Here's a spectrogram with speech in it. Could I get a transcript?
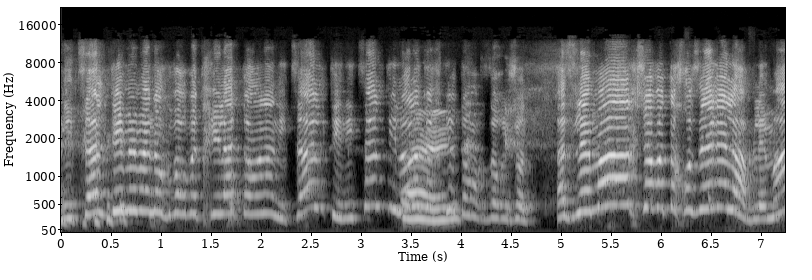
ניצלתי ממנו כבר בתחילת העונה, ניצלתי, ניצלתי, לא וואי. לקחתי אותו מחזור ראשון. אז למה עכשיו אתה חוזר אליו? למה?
